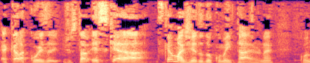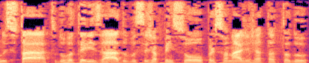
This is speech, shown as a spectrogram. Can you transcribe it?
é aquela coisa, justamente. Esse que é a, esse que é a magia do documentário, né? Quando isso está tudo roteirizado, você já pensou, o personagem já está todo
